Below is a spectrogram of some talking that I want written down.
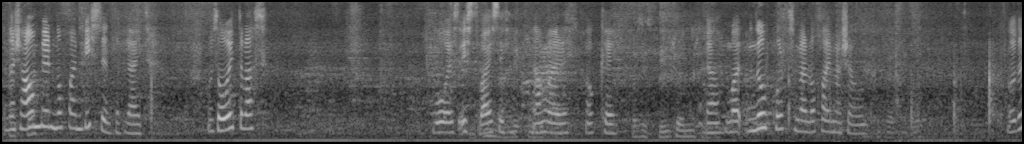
Und dann schauen wir noch ein bisschen vielleicht. Und so etwas. Wo es ist, weiß ich. Langweilig. Okay. Das ist viel schöner. Ja, mal, nur kurz mal noch einmal schauen. Oder?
